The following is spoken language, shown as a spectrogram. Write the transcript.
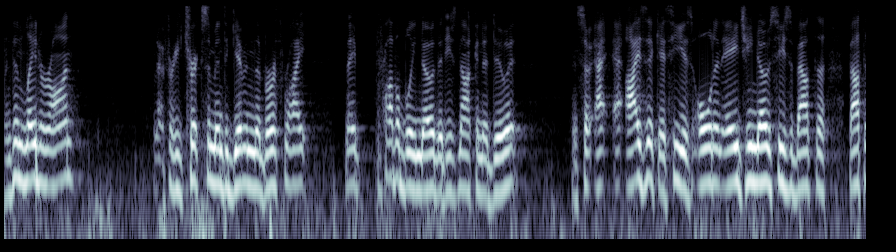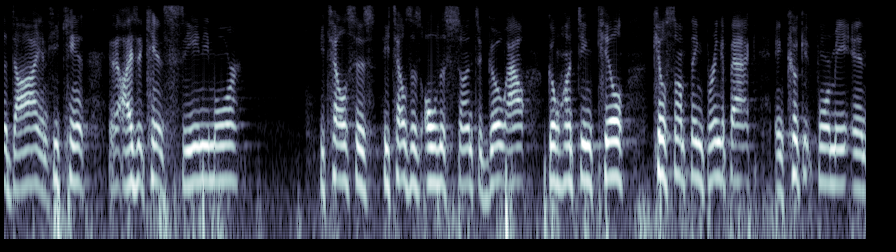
And then later on, after he tricks him into giving the birthright, they probably know that he's not going to do it. And so Isaac, as he is old in age, he knows he's about to, about to die, and he can't, Isaac can't see anymore. He tells his, he tells his oldest son to go out, go hunting, kill, kill something, bring it back, and cook it for me, and,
